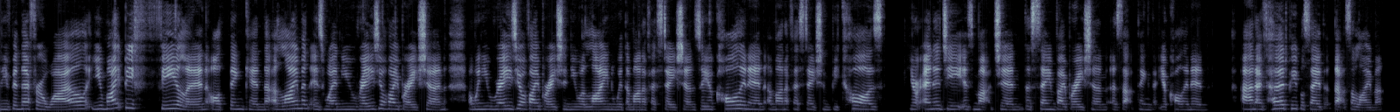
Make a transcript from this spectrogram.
and you've been there for a while, you might be feeling or thinking that alignment is when you raise your vibration. And when you raise your vibration, you align with the manifestation. So you're calling in a manifestation because your energy is matching the same vibration as that thing that you're calling in. And I've heard people say that that's alignment.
